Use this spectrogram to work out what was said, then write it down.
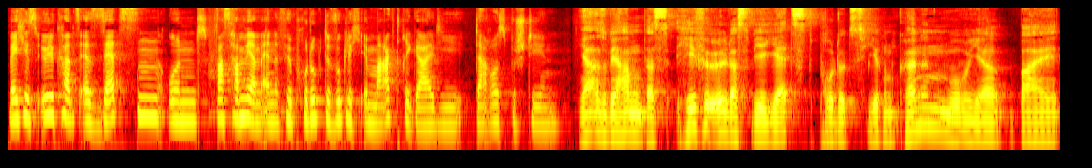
welches Öl kann es ersetzen? Und was haben wir am Ende für Produkte wirklich im Marktregal, die daraus bestehen? Ja, also wir haben das Hefeöl, das wir jetzt produzieren können, wo wir bei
